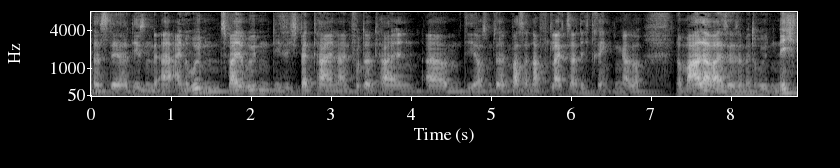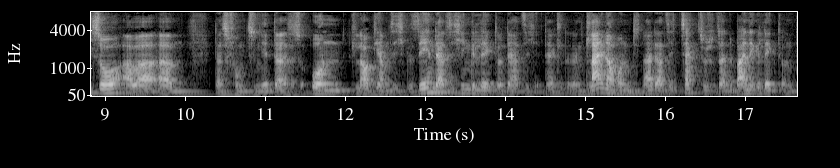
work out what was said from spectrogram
dass der diesen äh, ein Rüden, zwei Rüden, die sich das Bett teilen, ein Futter teilen, ähm, die aus demselben Wassernapf gleichzeitig trinken. Also normalerweise ist er mit Rüden nicht so, aber ähm, das funktioniert, da ist es unglaublich. Die haben sich gesehen, der hat sich hingelegt und der hat sich, der, ein kleiner Hund, ne, der hat sich zack zwischen seine Beine gelegt und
